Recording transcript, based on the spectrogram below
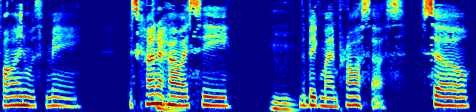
fine with me. It's kind of how I see Mhm. the big mind process. So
